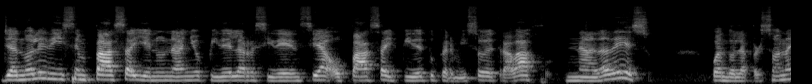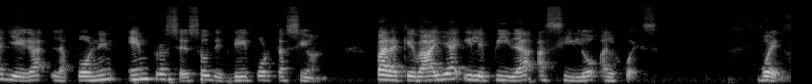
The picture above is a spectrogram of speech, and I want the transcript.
ya no le dicen pasa y en un año pide la residencia o pasa y pide tu permiso de trabajo. Nada de eso. Cuando la persona llega, la ponen en proceso de deportación para que vaya y le pida asilo al juez. Bueno,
